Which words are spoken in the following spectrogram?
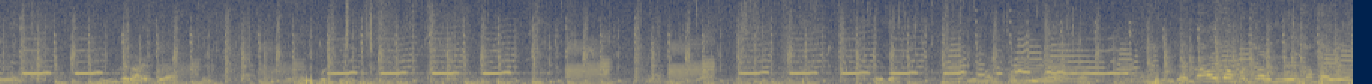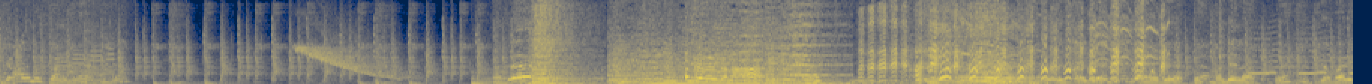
ஏய், எங்கடா இது நாய் தான் மட்டும் இருக்குது, நம்ம யாருமே காணுமே. ஏய், உனக்கு, மண்டையில? இந்த மாதிரி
